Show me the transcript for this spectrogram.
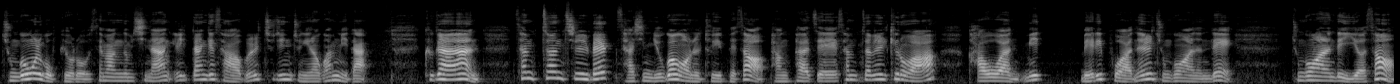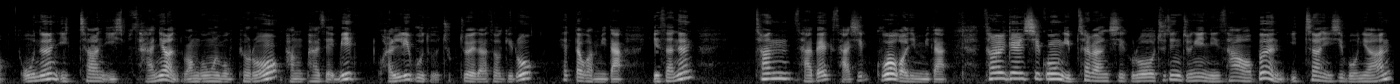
준공을 목표로 새만금 신항 1단계 사업을 추진 중이라고 합니다. 그간 3,746억 원을 투입해서 방파제 3.1km와 가오안 및 메리포안을 준공하는데 준공하는 데 이어서 오는 2024년 완공을 목표로 방파제 및 관리부두 축조에 나서기로 했다고 합니다. 예산은 1,449억 원입니다. 설계, 시공, 입찰 방식으로 추진 중인 이 사업은 2025년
